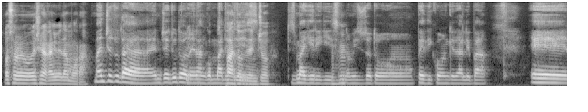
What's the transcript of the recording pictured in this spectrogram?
όσον έχει να κάνει με τα μωρά. Μα είναι και τούτα- είναι και τούτο ένα κομμάτι Part of της, the job. της μαγειρικής, νομίζω το παιδικό και τα λοιπά. Ε,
